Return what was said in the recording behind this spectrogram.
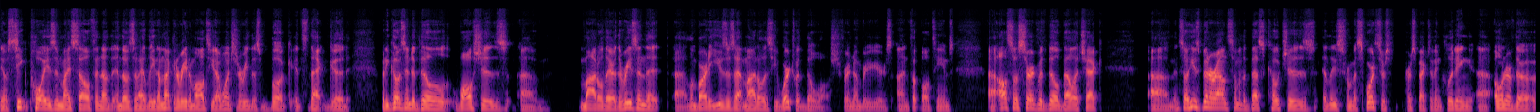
you know, seek poise in myself and other and those that I lead. I'm not going to read them all to you. I want you to read this book. It's that good. But he goes into Bill Walsh's um, model there. The reason that uh, Lombardi uses that model is he worked with Bill Walsh for a number of years on football teams. Uh, also served with Bill Belichick. Um, and so he's been around some of the best coaches, at least from a sports perspective, including uh, owner of the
